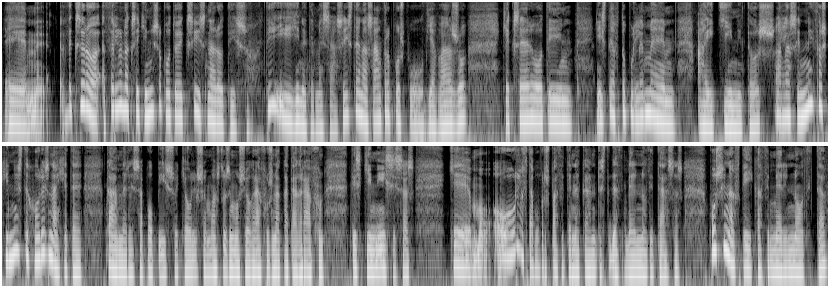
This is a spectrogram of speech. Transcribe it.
Ε, δεν ξέρω, θέλω να ξεκινήσω από το εξής να ρωτήσω. Τι γίνεται με εσάς, είστε ένας άνθρωπος που διαβάζω και ξέρω ότι είστε αυτό που λέμε αικίνητος, αλλά συνήθως κινείστε χωρίς να έχετε κάμερες από πίσω και όλους εμάς τους δημοσιογράφους να καταγράφουν τις κινήσεις σας και όλα αυτά που προσπαθείτε να κάνετε στην καθημερινότητά σας. Πώς είναι αυτή η καθημερινότητα;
